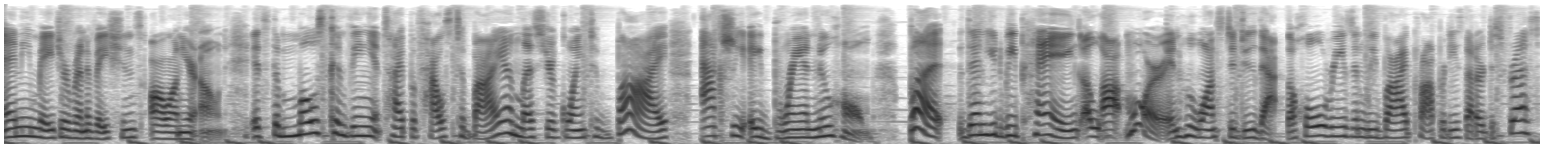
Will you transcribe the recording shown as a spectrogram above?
any major renovations all on your own. It's the most convenient type of house to buy unless you're going to buy actually a brand new home but then you'd be paying a lot more. And who wants to do that? The whole reason we buy properties that are distressed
